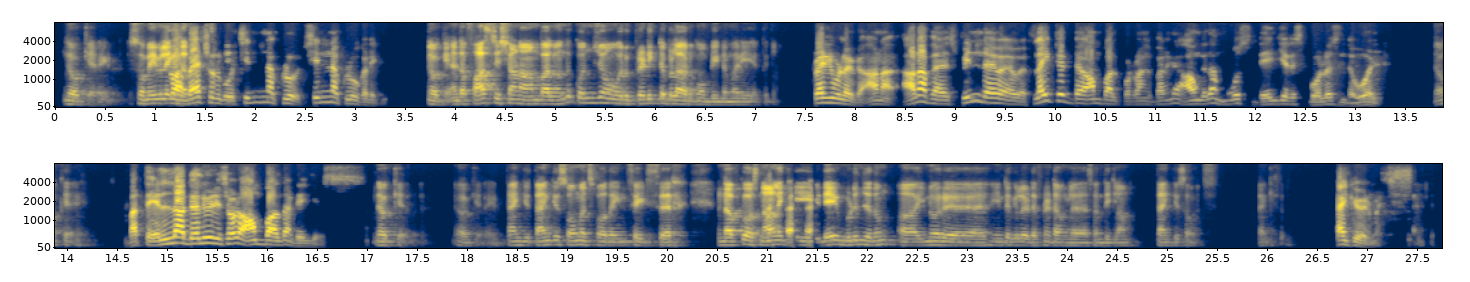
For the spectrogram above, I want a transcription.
Okay right so maybe like பேட்ஸ்மேனுக்கு ஒரு சின்ன க்ளூ சின்ன க்ளூ கிடைக்கும். ஓகே அந்த ஃபாஸ்டிஷான ஆம்பால் வந்து கொஞ்சம் ஒரு ப்ரெடிக்டபிளா இருக்கும் அப்படின்ற மாதிரி எடுத்துக்கலாம். ப்ரெடிபிள் இருக்கு. ஆனா ஆனா ஸ்பின்ல ஃபிளைட்டட் ஆம் பால் போடுறாங்க பாருங்க. அவங்க தான் மோஸ்ட் டேஞ்சரஸ் போலர்ஸ் இந்த வேர்ல்டு ஓகே மத்த எல்லா டெலிவரிஸோட ஆம் பால் தான் dangerous okay okay right thank you thank you so much for the insight sir and of course நாளைக்கு டே முடிஞ்சதும் இன்னொரு இன்டர்வியூல டெஃபினட்டாக அவங்கள சந்திக்கலாம். Thank you so much thank you sir thank you very much thank you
